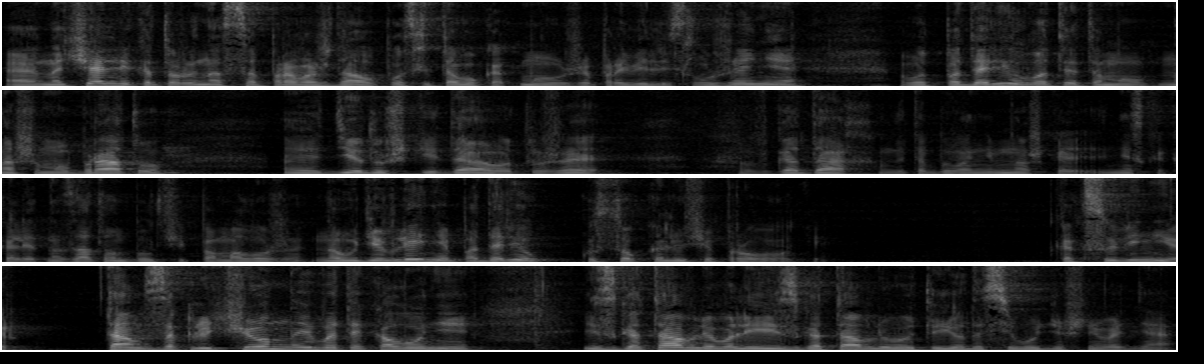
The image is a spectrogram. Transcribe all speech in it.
начальник, который нас сопровождал после того, как мы уже провели служение, вот подарил вот этому нашему брату, э, дедушке, да, вот уже в годах, это было немножко, несколько лет назад, он был чуть помоложе, на удивление подарил кусок колючей проволоки, как сувенир. Там заключенные в этой колонии изготавливали и изготавливают ее до сегодняшнего дня.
